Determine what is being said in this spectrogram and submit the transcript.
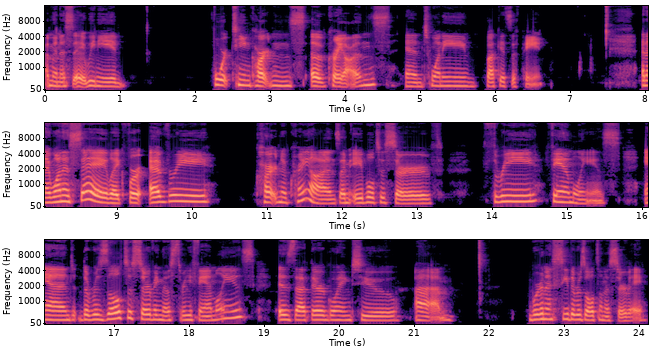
I'm going to say we need 14 cartons of crayons and 20 buckets of paint. And I want to say, like, for every carton of crayons, I'm able to serve three families. And the result of serving those three families is that they're going to, um, we're going to see the results on a survey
